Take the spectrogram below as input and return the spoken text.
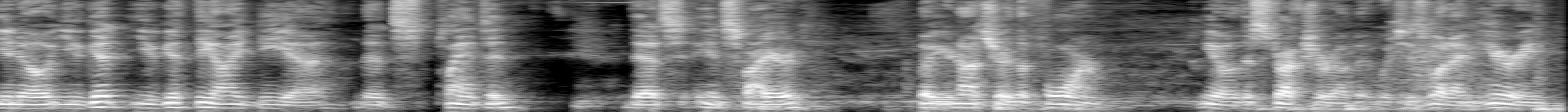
You know, you get you get the idea that's planted, that's inspired, but you're not sure the form, you know, the structure of it, which is what I'm hearing.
